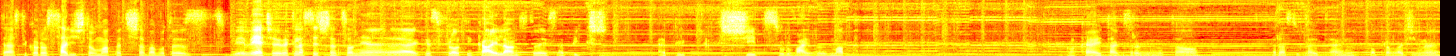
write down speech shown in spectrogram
Teraz tylko rozsadzić tą mapę trzeba, bo to jest, wie, wiecie, tak klasyczne, co nie? Jak jest Floating Island, to jest Epic, epic Shit Survival Map. Okej, tak zrobimy to. Teraz tutaj ten poprowadzimy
